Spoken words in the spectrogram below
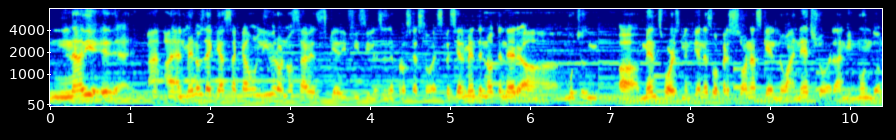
nadie, eh, al menos de que has sacado un libro, no sabes qué difícil es ese proceso, especialmente no tener ah, muchos ah, mentors, ¿me entiendes? O personas que lo han hecho, ¿verdad? En mi mundo.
